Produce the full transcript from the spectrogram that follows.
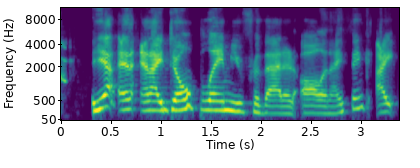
yeah, and, and I don't blame you for that at all. And I think I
